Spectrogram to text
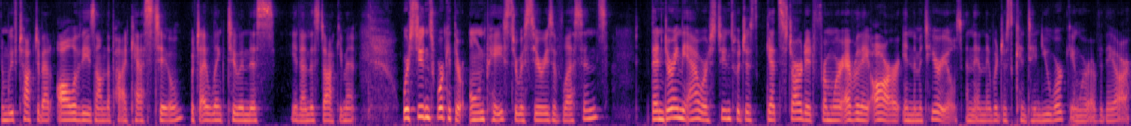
and we've talked about all of these on the podcast too, which I link to in this, you know, in this document, where students work at their own pace through a series of lessons then during the hour, students would just get started from wherever they are in the materials, and then they would just continue working wherever they are.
